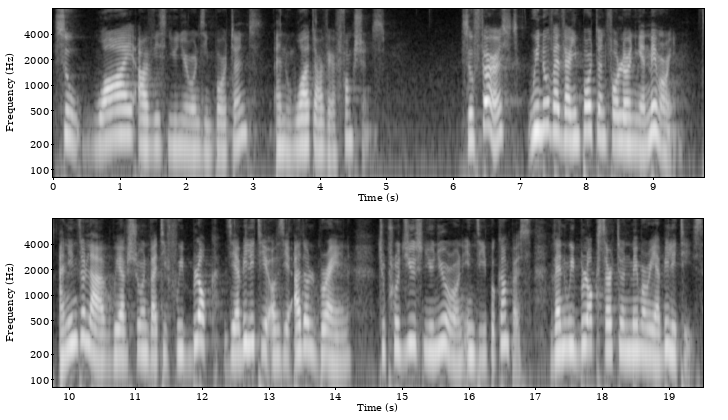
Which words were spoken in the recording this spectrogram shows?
So why are these new neurons important and what are their functions? So first, we know that they're important for learning and memory. And in the lab, we have shown that if we block the ability of the adult brain to produce new neurons in the hippocampus, then we block certain memory abilities.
